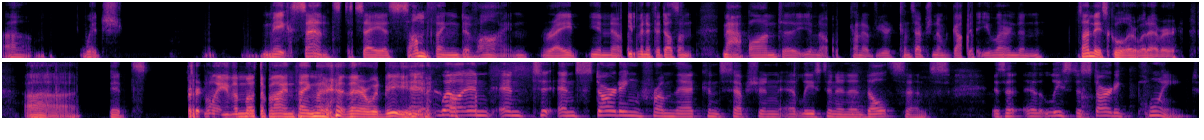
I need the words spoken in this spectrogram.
um, which makes sense to say is something divine right you know even if it doesn't map on to you know kind of your conception of god that you learned in sunday school or whatever uh it's certainly the most divine thing there there would be you and, know? well and and to, and starting from that conception at least in an adult sense is a, at least a starting point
